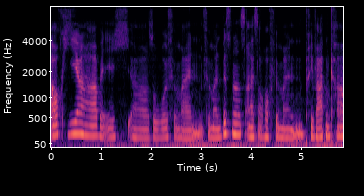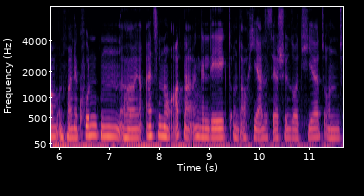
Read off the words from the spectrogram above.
Auch hier habe ich äh, sowohl für mein, für mein Business als auch für meinen privaten Kram und meine Kunden äh, einzelne Ordner angelegt und auch hier alles sehr schön sortiert und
